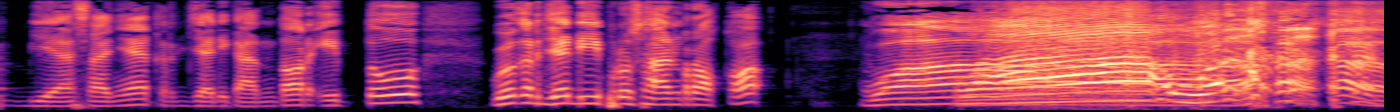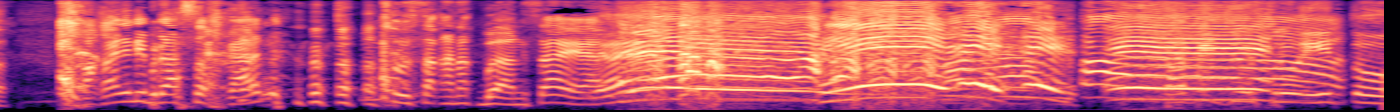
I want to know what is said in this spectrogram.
biasanya kerja di kantor itu gue kerja di perusahaan rokok. wow, Wah, wah. makanya diberasep kan? merusak anak bangsa ya. Yeay. Eh, eh, eh, Tapi eh. justru itu,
